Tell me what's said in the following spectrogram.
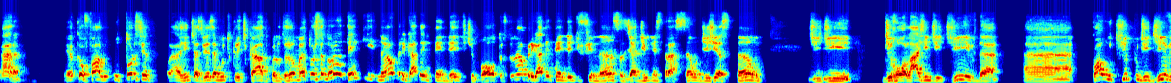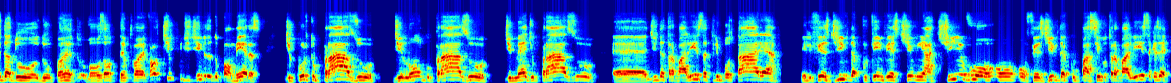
cara, é o que eu falo, o torcedor, a gente às vezes é muito criticado pelo torcedor, mas o torcedor não tem que, não é obrigado a entender de futebol, o torcedor não é obrigado a entender de finanças, de administração, de gestão, de, de, de rolagem de dívida, ah, qual o tipo de dívida do, do vou usar o tempo qual o tipo de dívida do Palmeiras, de curto prazo, de longo prazo, de médio prazo, é, dívida trabalhista, tributária, ele fez dívida porque investiu em ativo ou, ou, fez dívida com passivo trabalhista. Quer dizer,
